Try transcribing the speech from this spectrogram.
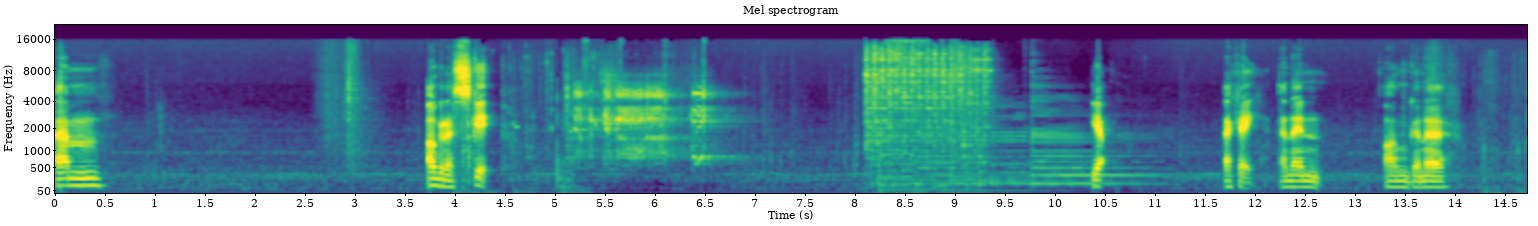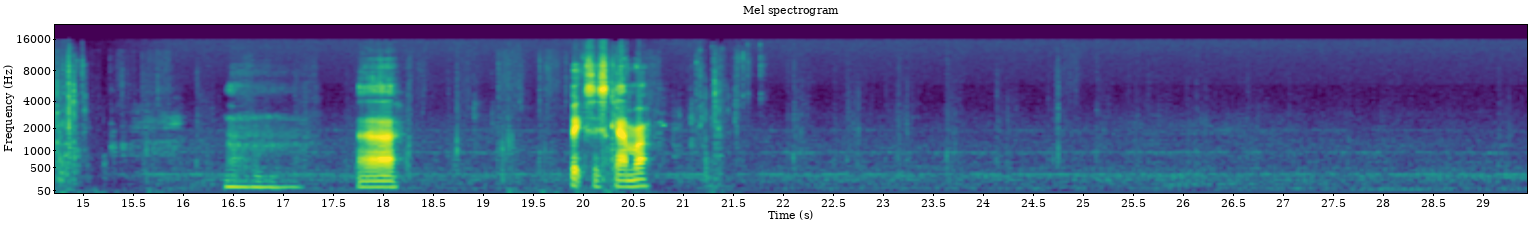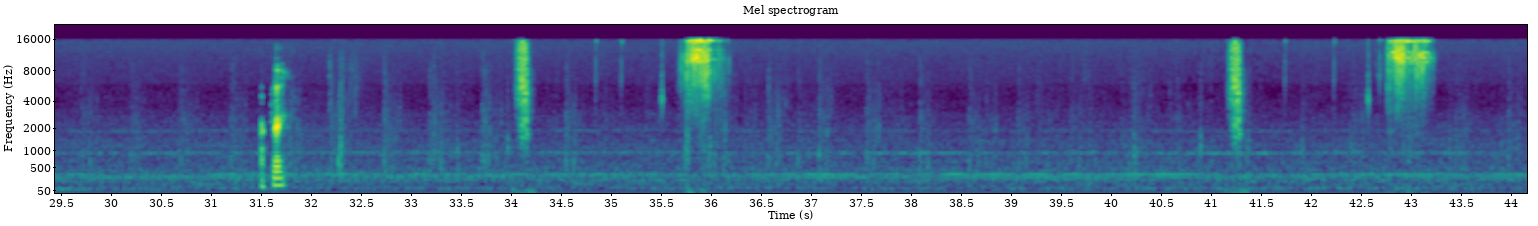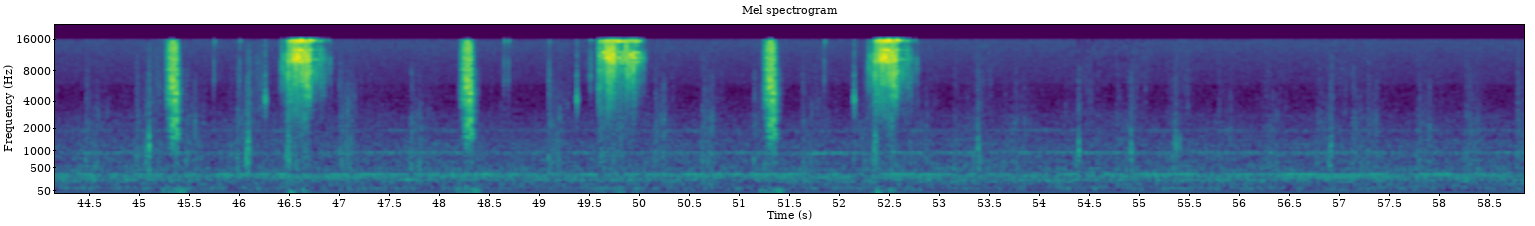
Um, I'm gonna skip. Yep. Okay, and then I'm gonna. Uh, fix this camera. Okay.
